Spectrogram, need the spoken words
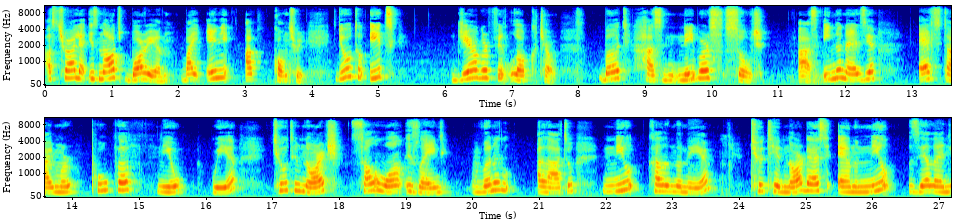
Australia is not bordered by any country due to its geography local, but has neighbors such as Indonesia, East Timor, Papua New Guinea, to the north, Solomon Islands, Vanuatu, New Caledonia, to the northeast, and New Zealand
